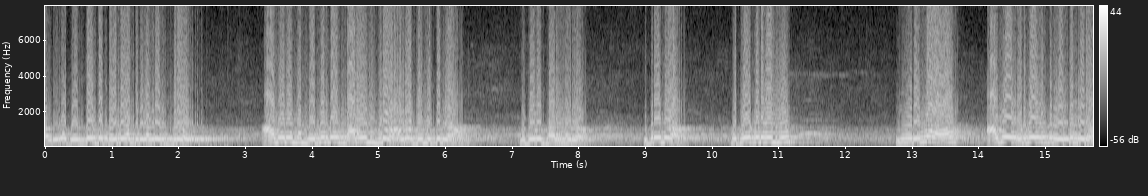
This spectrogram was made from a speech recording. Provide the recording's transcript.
ಅವರೆಲ್ಲ ದೊಡ್ಡ ದೊಡ್ಡ ಪೈಲವಾನ್ಗಳೆಲ್ಲ ಇದ್ರು. ಆಮೇಲೆ ನಮ್ಮ ನಜರ್ಬಾದ್ ನಾರಾಯಣ ಇದ್ರು. ಅವರು ಫೇಮಸ್ ಇಲ್ವಾ ನಜರ್ಬಾದ್ ನಾರಾಯಣವರು ಇದ್ರೇನು ಮತ್ತೆ ಹೇಳ್ಕೊಡ್ಬೇಕು ಇವರೆಲ್ಲ ಹಾಗೆ ಉಳಿದೋಗಿದ್ರು ಹೆಸರುಗಳು.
